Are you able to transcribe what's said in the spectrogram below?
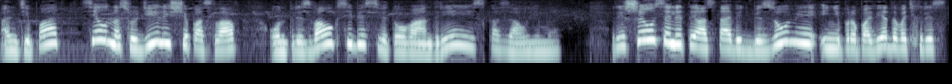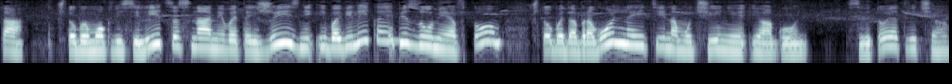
Антипат сел на судилище, послав, он призвал к себе святого Андрея и сказал ему, «Решился ли ты оставить безумие и не проповедовать Христа, чтобы мог веселиться с нами в этой жизни, ибо великое безумие в том, чтобы добровольно идти на мучение и огонь?» Святой отвечал,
